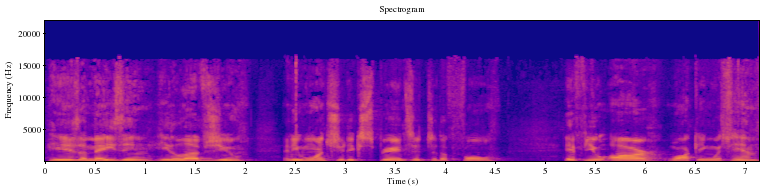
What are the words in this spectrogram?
He is amazing. He loves you, and He wants you to experience it to the full if you are walking with Him,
